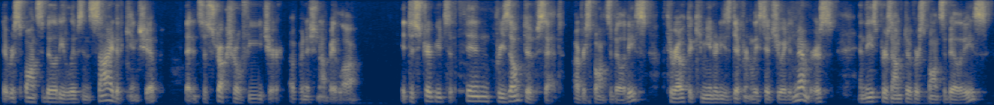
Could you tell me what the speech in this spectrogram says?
that responsibility lives inside of kinship, that it's a structural feature of Anishinaabe law, it distributes a thin, presumptive set of responsibilities throughout the community's differently situated members. And these presumptive responsibilities,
